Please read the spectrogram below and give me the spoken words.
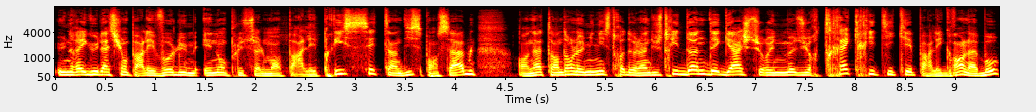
Une régulation par les volumes et non plus seulement par les prix, c'est indispensable. En attendant, le ministre de l'Industrie donne des gages sur une mesure très critiquée par les grands labos,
